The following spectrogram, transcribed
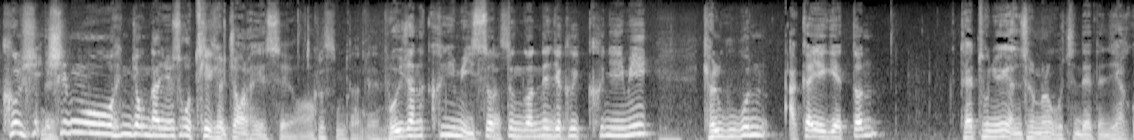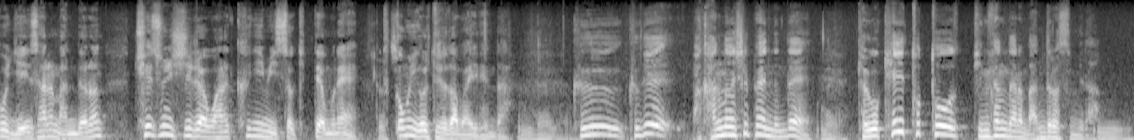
그걸 시- 네. 실무 행정 단위에서 어떻게 결정을 하겠어요? 그렇습니다. 네. 네. 보이지 않는 큰 힘이 있었던 맞습니다. 건데 네. 이제 그 큰 힘이 결국은 아까 얘기했던 대통령의 연설문을 고친다든지 하고 예산을 만드는 최순실이라고 하는 큰 힘이 있었기 때문에 그렇죠. 특검은 이걸 들여다봐야 된다. 네, 네. 그 그게 강릉 실패했는데 네. 결국 K토토 빙상단을 만들었습니다. 음.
